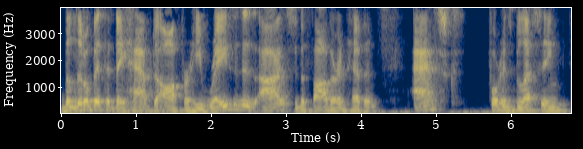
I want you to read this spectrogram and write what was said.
the little bit that they have to offer, he raises his eyes to the Father in heaven, asks for his blessing,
